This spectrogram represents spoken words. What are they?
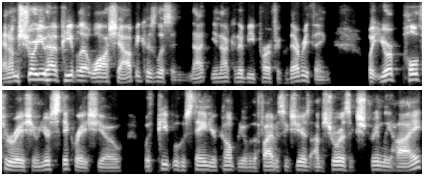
And I'm sure you have people that wash out because listen, not you're not going to be perfect with everything, but your pull-through ratio and your stick ratio with people who stay in your company over the five or six years, I'm sure is extremely high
